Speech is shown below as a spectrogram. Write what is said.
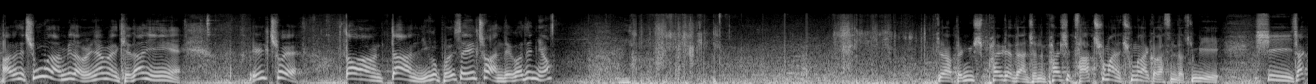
아 근데 충분합니다. 왜냐면 계단이 1초에 딴딴 이거 벌써 1초 안 되거든요 자 168계단. 저는 84초 만에 충분할 것 같습니다. 준비 시작!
